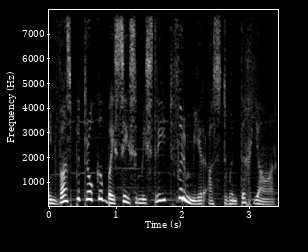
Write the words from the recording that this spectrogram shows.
en was betrokke by Sesame Street vir meer as 20 jaar.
